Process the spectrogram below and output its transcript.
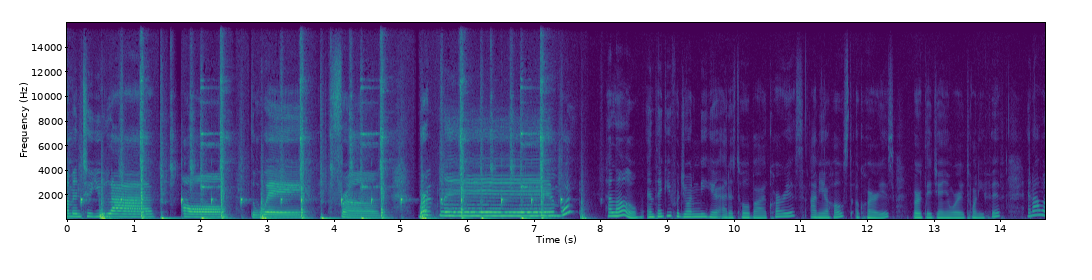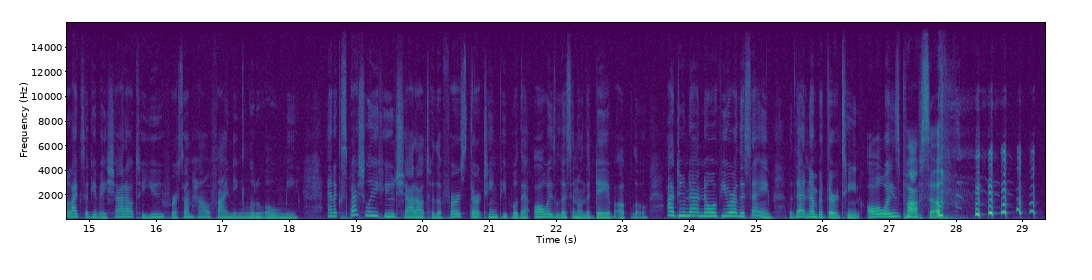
Coming to you live all the way from Brooklyn. Hello, and thank you for joining me here at As Told by Aquarius. I'm your host, Aquarius, birthday January 25th, and I would like to give a shout out to you for somehow finding little old me. And especially a huge shout out to the first 13 people that always listen on the day of upload. I do not know if you are the same, but that number 13 always pops up.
